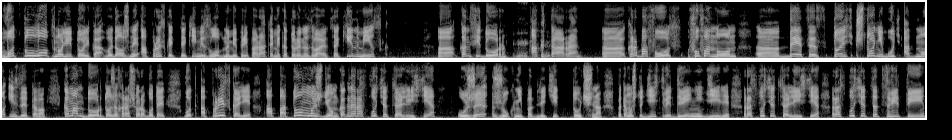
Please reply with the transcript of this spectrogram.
вот лопнули только, вы должны опрыскать такими злобными препаратами, которые называются кинмиск, а, конфидор, актара, а, карбофос, фуфанон, а, децис, то есть что-нибудь одно из этого. Командор тоже хорошо работает. Вот опрыскали, а потом мы ждем, когда распустятся листья, уже жук не подлетит точно, потому что действие две недели. Распустятся листья, распустятся цветы,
